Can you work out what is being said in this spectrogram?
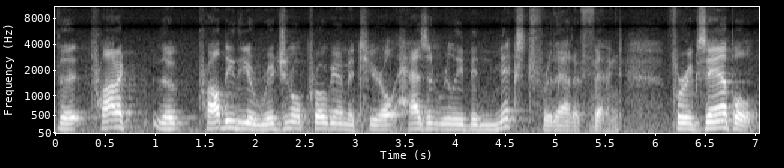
the product, the, probably the original program material hasn't really been mixed for that effect. Mm-hmm. For example,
